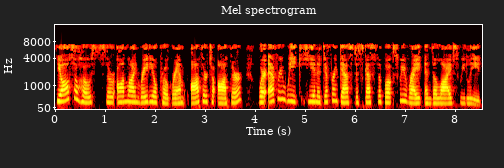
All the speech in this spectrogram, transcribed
He also hosts their online radio program, Author to Author, where every week he and a different guest discuss the books we write and the lives we lead.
